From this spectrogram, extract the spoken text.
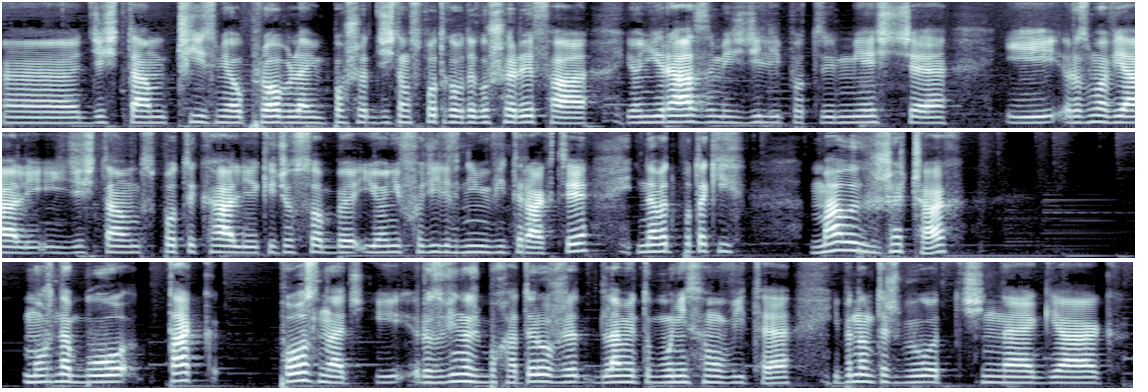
e, gdzieś tam Cheese miał problem i poszedł, gdzieś tam spotkał tego szeryfa i oni razem jeździli po tym mieście i rozmawiali i gdzieś tam spotykali jakieś osoby i oni wchodzili w nim w interakcję i nawet po takich małych rzeczach można było tak poznać i rozwinąć bohaterów, że dla mnie to było niesamowite. I pamiętam też był odcinek, jak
